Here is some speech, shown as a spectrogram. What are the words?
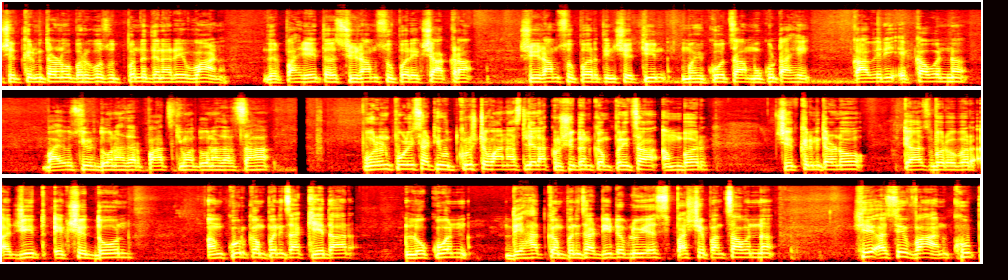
शेतकरी मित्रांनो भरघोस उत्पन्न देणारे वाण जर पाहिले तर श्रीराम सुपर एकशे अकरा श्रीराम सुपर तीनशे तीन महिकोचा मुकुट आहे. कावेरी एक्कावन्न बायोसीड दोन हजार पाच किंवा दोन हजार सहा पुरणपोळीसाठी उत्कृष्ट वाण असलेला कृषीधन कंपनीचा अंबर. शेतकरी मित्रांनो त्याचबरोबर अजित एकशे दोन अंकुर कंपनीचा केदार लोकवन देहात कंपनीचा डी डब्ल्यू एस पाचशे पंचावन्न. हे असे वाण खूप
